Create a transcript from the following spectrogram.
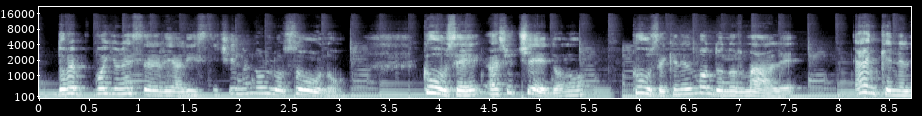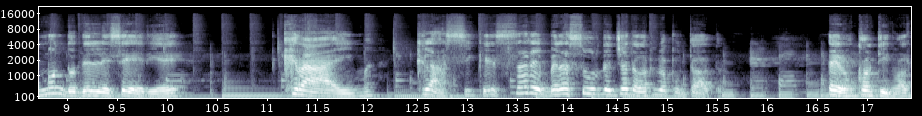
dove vogliono essere realistici, ma non lo sono. Cose eh, succedono, cose che nel mondo normale, anche nel mondo delle serie, crime classiche, sarebbero assurde già dalla prima puntata. Era un continuo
